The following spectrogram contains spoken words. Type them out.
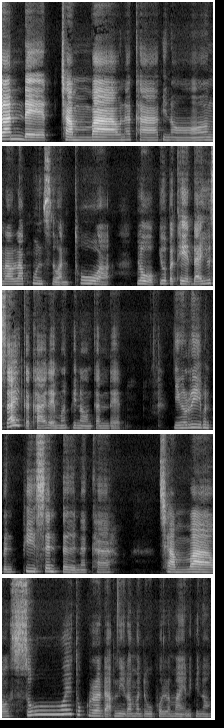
กันแดดฉ่ำวาวนะคะ พี่น้องเรารับหุ้นส่วนทั่ว โลกอยู่ประเทศใดอยู่ไสก็ขายได้หมดพี่น้องกันแดด หญิงรีเพิ่นเป็นพี่เซนเตอร์นะคะฉ่ำวาวสวยทุกระดับนี่เรามาดูผลไม้นี่พี่น้อง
